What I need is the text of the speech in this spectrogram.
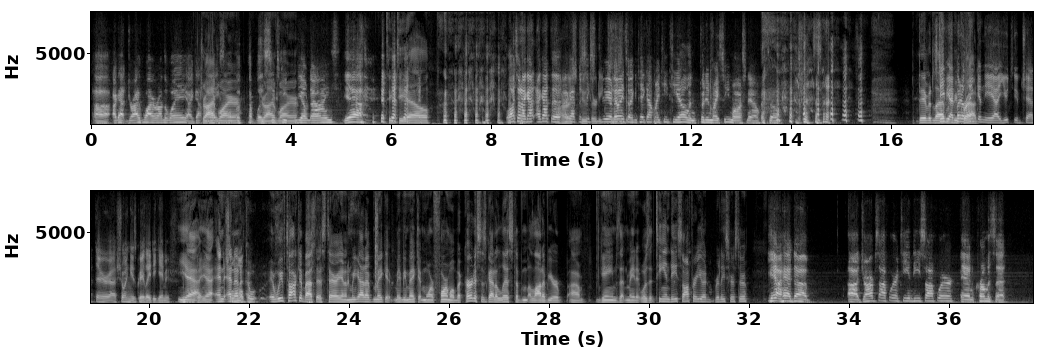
uh, I got drive wire on the way. I got Drive wire, a couple of drive wire. 6309s. Yeah. TTL. Well, that's what I got. I got the I got the RS-232. 6309 so I can take out my TTL and put in my CMOS now. So David Ladd Stevie, would I be put a link in the uh, YouTube chat there uh, showing his Grey Lady game. If Yeah, yeah, and Show and uh, and we've talked about this, Terry, and we got to make it maybe make it more formal. But Curtis has got a list of a lot of your um, games that made it. Was it T and D software you had released yours through? yeah, I had uh, uh, Jarb software, T and D software, and Chromasette.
